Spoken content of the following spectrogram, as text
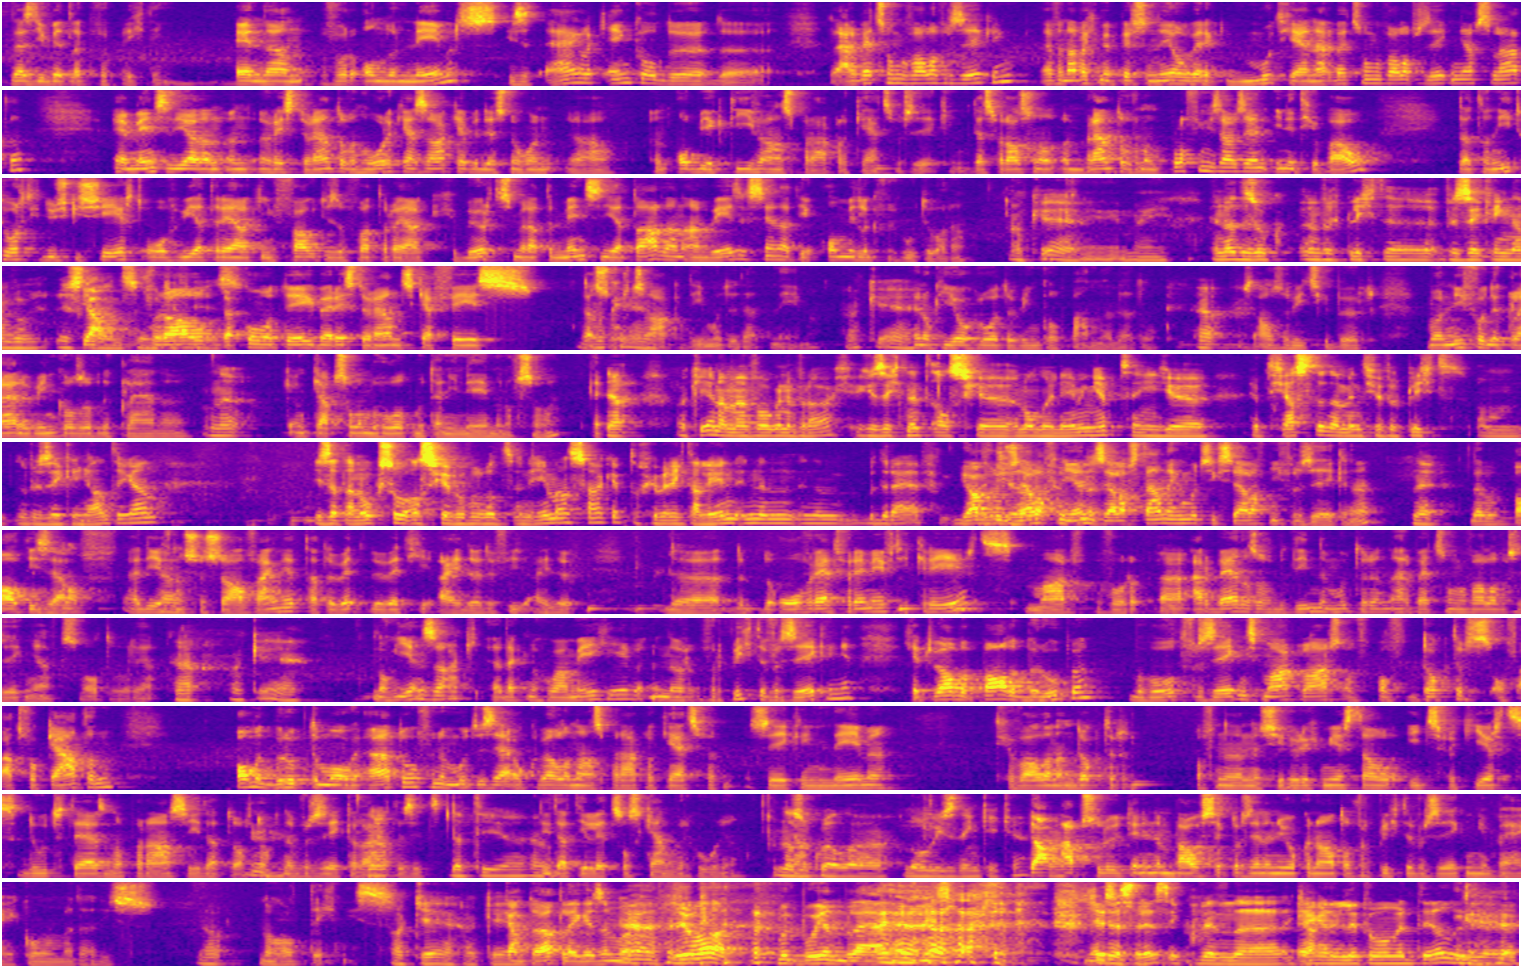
Dat is die wettelijke verplichting. En dan voor ondernemers is het eigenlijk enkel de, de, de arbeidsongevallenverzekering. En vanaf dat je met personeel werkt, moet jij een arbeidsongevallenverzekering afsluiten. En mensen die een, een restaurant of een horecazaak hebben, dus nog een, ja, een objectieve aansprakelijkheidsverzekering. Dat is voor als er een brand of een ontploffing zou zijn in het gebouw, dat er niet wordt gediscussieerd over wie dat er eigenlijk in fout is of wat er eigenlijk gebeurd is, maar dat de mensen die dat daar dan aanwezig zijn, dat die onmiddellijk vergoed worden. Oké. En dat is ook een verplichte verzekering dan voor Ja, restaurants en vooral, cafés? dat komen we tegen bij restaurants, cafés, dat soort zaken, die moeten dat nemen. Oké. En ook heel grote winkelpanden, dat ook. Ja. Dus als er iets gebeurt. Maar niet voor de kleine winkels of de kleine... Ja. Een kapsalon bijvoorbeeld moet dat niet nemen of zo. Hè. Ja, oké. en dan mijn volgende vraag. Je zegt net, als je een onderneming hebt en je hebt gasten, dan ben je verplicht om de verzekering aan te gaan. Is dat dan ook zo als je bijvoorbeeld een eenmanszaak hebt of je werkt alleen in een, in een bedrijf? Ja, voor jezelf niet. Hè. Een zelfstandige moet zichzelf niet verzekeren. Hè. Nee. Dat bepaalt hij zelf. Die heeft Ja. een sociaal vangnet dat de, wet, de, wet, de, de, de, de overheid voor hem heeft gecreëerd. Maar voor eh, arbeiders of bedienden moet er een arbeidsongevallenverzekering afgesloten worden. Ja. Ja, oké. Nog één zaak eh, dat ik nog wou meegeven, naar verplichte verzekeringen. Je hebt wel bepaalde beroepen, bijvoorbeeld verzekeringsmakelaars of, of dokters of advocaten. Om het beroep te mogen uitoefenen, moeten zij ook wel een aansprakelijkheidsverzekering nemen. Het geval dat een dokter of een, chirurg meestal iets verkeerd doet tijdens een operatie, dat daar toch een verzekeraar Ja. achter zit Dat, die, eh, ja. die dat die letsels kan vergoeden. dat is ook wel eh, logisch, denk ik. Hè? Ja, absoluut. En in de bouwsector zijn er nu ook een aantal verplichte verzekeringen bijgekomen, maar dat is Ja. nogal technisch. Oké, oké. Ik kan het uitleggen, ze, maar Ja. Ja, het moet boeiend blijven. Geen stress. Ik, ben, eh, ik hang aan uw lippen momenteel. Dus, eh,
